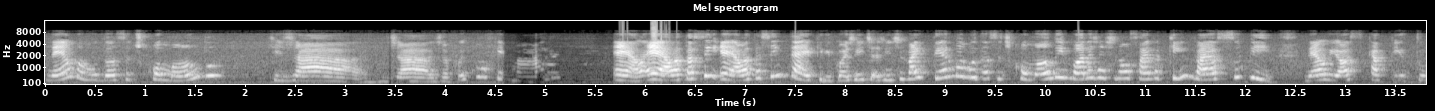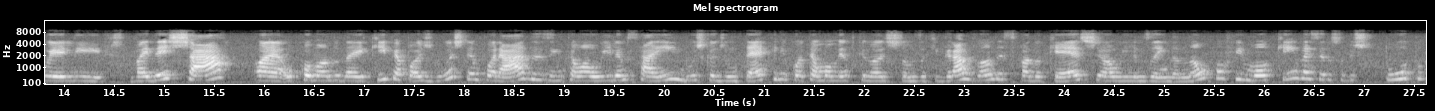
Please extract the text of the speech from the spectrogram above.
né, uma mudança de comando que já já já foi confirmada. Ela, é, ela tá sem, é, ela tá sem técnico. A gente, a gente vai ter uma mudança de comando, embora a gente não saiba quem vai assumir, né? O Yossi Capito ele vai deixar é, o comando da equipe após duas temporadas, então a Williams aí em busca de um técnico até o momento que nós estamos aqui gravando esse Padocast. A Williams ainda não confirmou quem vai ser o substituto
